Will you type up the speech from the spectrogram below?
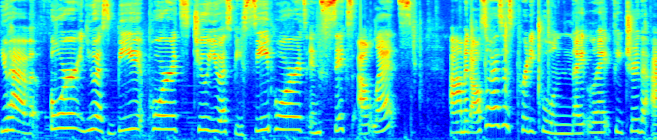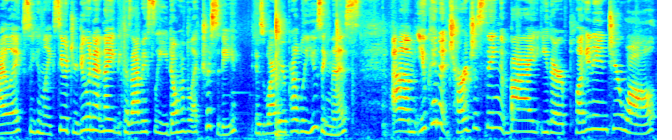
You have four USB ports, two USB-C ports, and six outlets. Um, it also has this pretty cool night light feature that I like, so you can like see what you're doing at night because obviously you don't have electricity, is why you're probably using this. Um, you can charge this thing by either plugging it into your wall.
